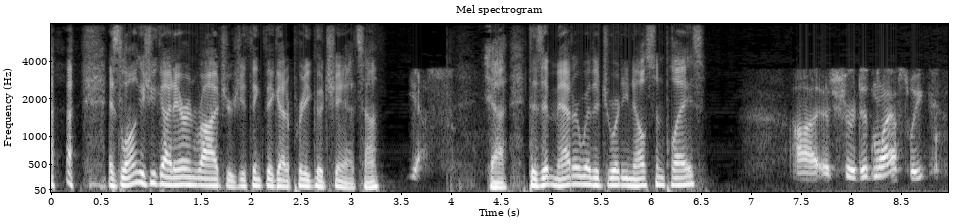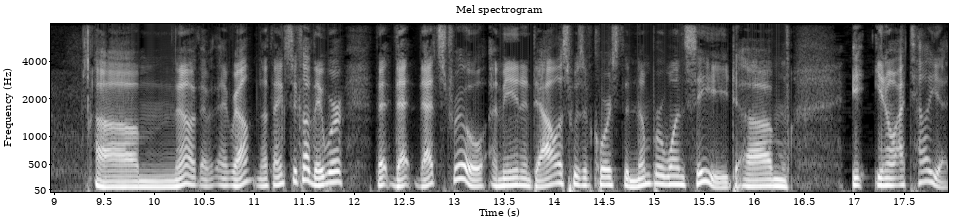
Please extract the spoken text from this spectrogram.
As long as you got Aaron Rodgers, you think they got a pretty good chance, huh? yes. Yeah. Does it matter whether Jordy Nelson plays? Uh, it sure didn't last week. Um, no, well, no, thanks to Cole. They were that that that's true. I mean, and Dallas was, of course, the number one seed. Um, it, you know, I tell you,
